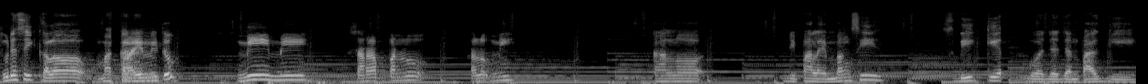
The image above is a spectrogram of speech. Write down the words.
udah sih kalau makan selain itu mie mie sarapan lu kalau mie Kalau di Palembang sih sedikit gua jajan pagi.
